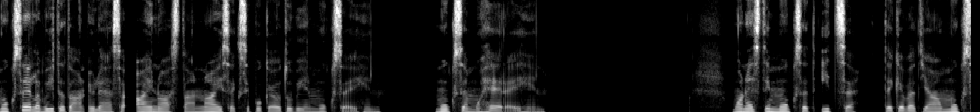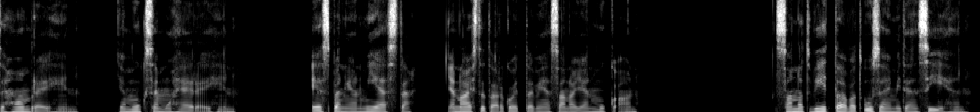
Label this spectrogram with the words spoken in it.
Mukseilla viitataan yleensä ainoastaan naiseksi pukeutuviin mukseihin, muksemuhereihin. Monesti mukset itse tekevät jaon muksehombreihin ja muksemuhereihin, espanjan miestä ja naista tarkoittavien sanojen mukaan. Sanat viittaavat useimmiten siihen,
